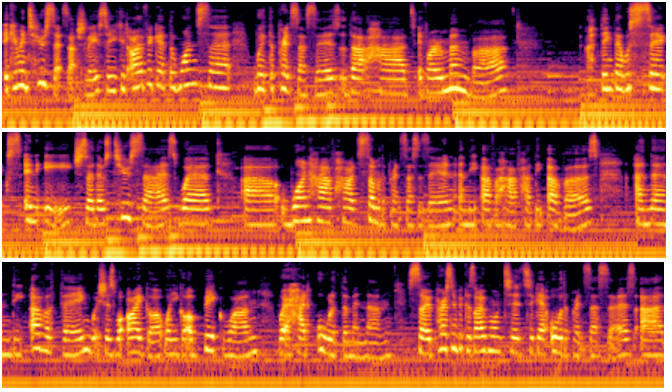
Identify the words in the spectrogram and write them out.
it came in two sets actually. So you could either get the one set with the princesses that had, if I remember, I think there was six in each. So there was two sets where uh, one half had some of the princesses in and the other half had the others and then the other thing which is what I got where you got a big one where it had all of them in them. So personally because I wanted to get all the princesses uh,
